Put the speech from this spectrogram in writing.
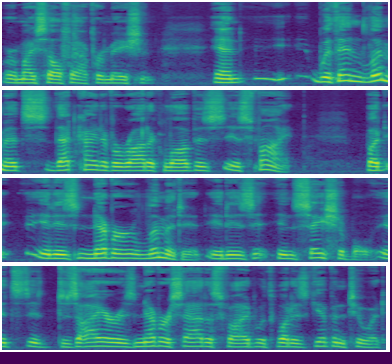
or my self affirmation. And within limits, that kind of erotic love is, is fine. But it is never limited. It is insatiable. Its desire is never satisfied with what is given to it.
